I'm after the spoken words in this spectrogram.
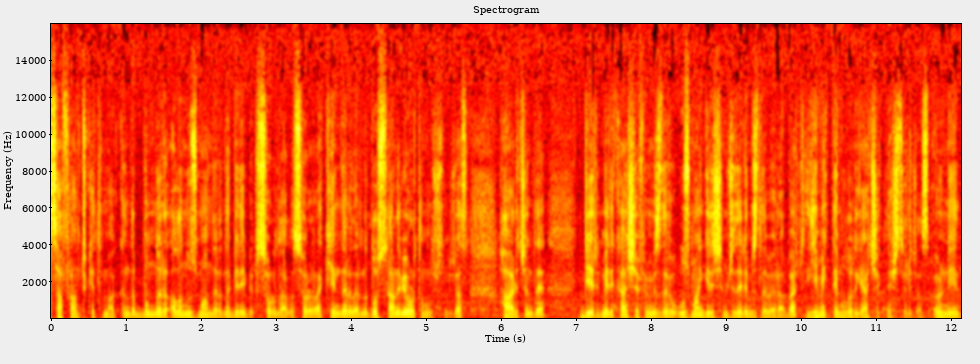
safran tüketimi hakkında bunları alan uzmanlarına birebir sorularla sorarak kendi aralarında dostane bir ortam oluşturacağız. Haricinde bir medikal şefimizle ve uzman girişimcilerimizle beraber yemek demoları gerçekleştireceğiz. Örneğin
